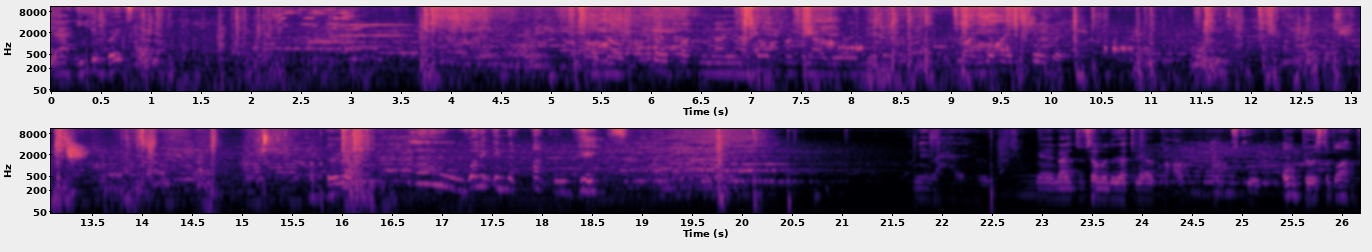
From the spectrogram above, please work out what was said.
Yeah, he can break stuff. Don't fucking die now, don't fucking die, boy. Come on, you're my favorite. Up there you go. Ooh, right in the fucking face. Yeah, that had a hook. Man, imagine if someone did that to me, I'd pop. I'm scared. Oh, there's the block.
